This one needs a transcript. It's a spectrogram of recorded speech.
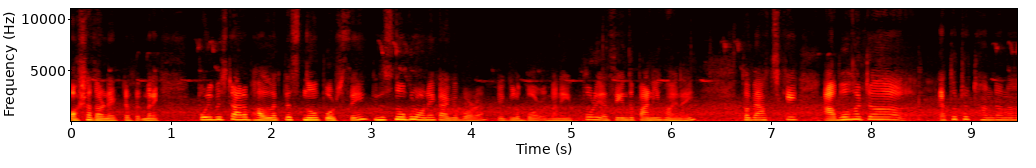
অসাধারণ একটা মানে পরিবেশটা আরও ভালো লাগতে স্নো পড়ছে, কিন্তু স্নোগুলো অনেক আগে পড়া, এগুলো বড়- মানে পড়ে আছে, কিন্তু পানি হয় নাই। তবে আজকে আবহাওয়াটা এতটা ঠান্ডা না,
